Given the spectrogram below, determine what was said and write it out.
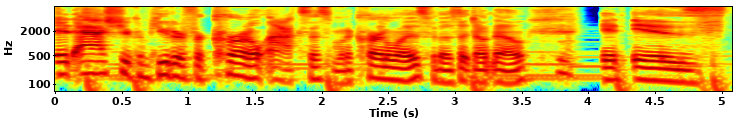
it asks your computer for kernel access. And what a kernel is, for those that don't know, it is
